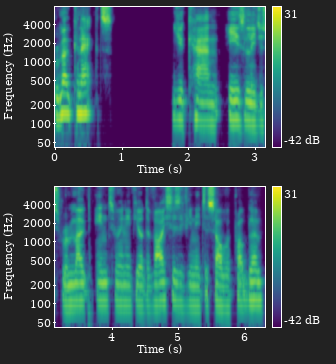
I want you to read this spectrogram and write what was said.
Remote Connect, you can easily just remote into any of your devices if you need to solve a problem.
